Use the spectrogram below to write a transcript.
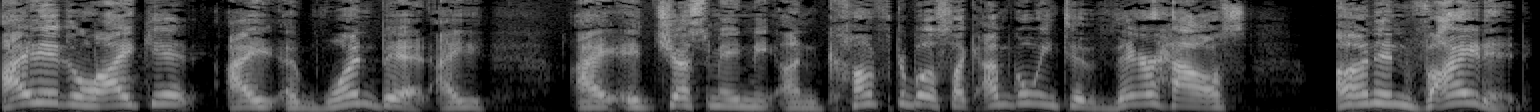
I didn't like it. I uh, one bit. I I it just made me uncomfortable. It's like I'm going to their house uninvited.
